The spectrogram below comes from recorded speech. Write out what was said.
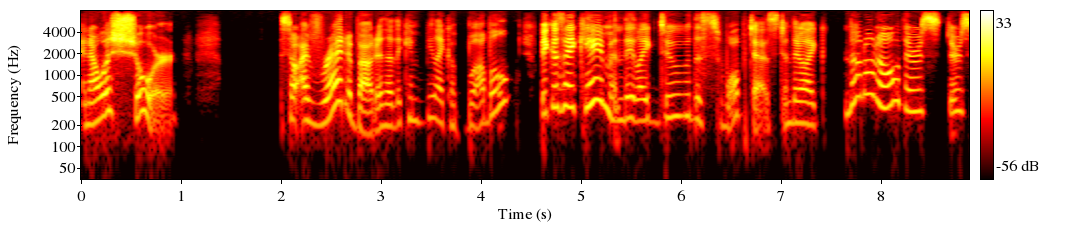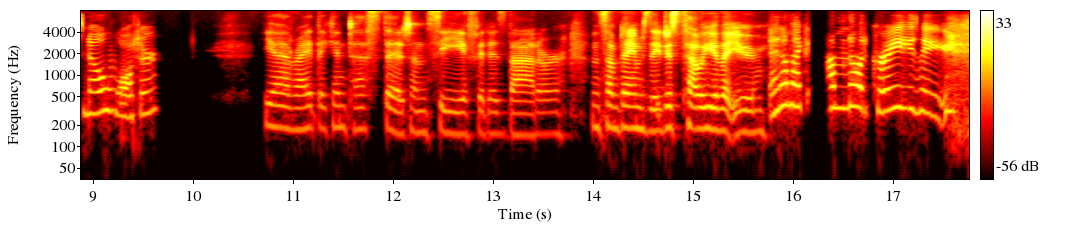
And i was sure so I've read about it that it can be like a bubble because I came and they like do the swab test and they're like, no, no, no, there's there's no water. Yeah, right. They can test it and see if it is that, or and sometimes they just tell you that you. And I'm like, I'm not crazy.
